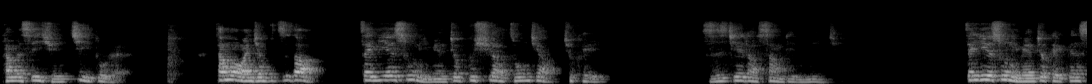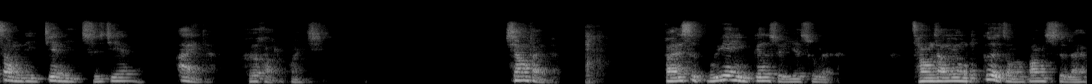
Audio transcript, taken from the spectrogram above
他们是一群嫉妒的人，他们完全不知道，在耶稣里面就不需要宗教，就可以直接到上帝的面前，在耶稣里面就可以跟上帝建立直接爱的和好的关系。相反的，凡是不愿意跟随耶稣的人，常常用各种方式来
